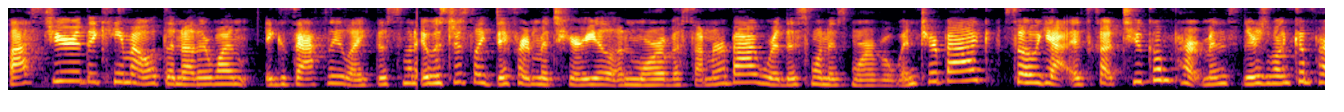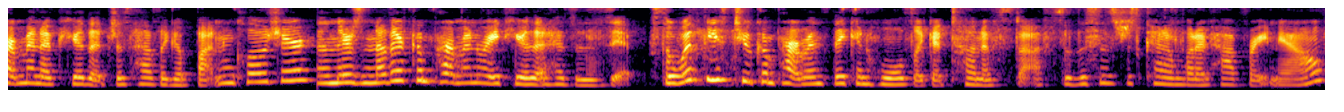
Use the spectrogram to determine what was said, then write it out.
last year they came out with another one exactly like this one. It was just like different material and more of a summer bag where this one is more of a winter bag. So yeah, it's got two compartments. There's one compartment up here that just has like a button closure. And there's another compartment right here that has a zip. So with these two compartments, they can hold like a ton of stuff. So this is just kind of what I have right now.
